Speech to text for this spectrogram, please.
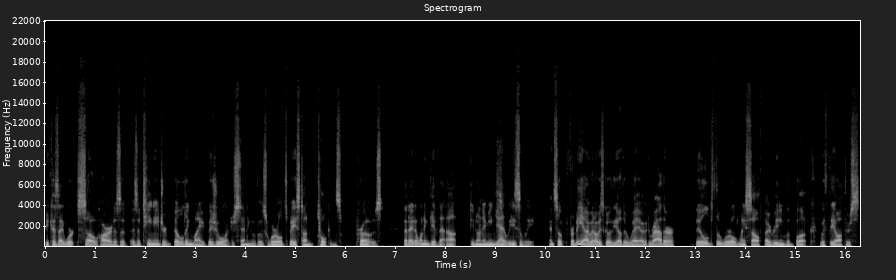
because I worked so hard as a as a teenager building my visual understanding of those worlds based on Tolkien's prose that I don't want to give that up. Do you know what I mean? Yeah. So easily. And so for me, I would always go the other way. I would rather build the world myself by reading the book with the author's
